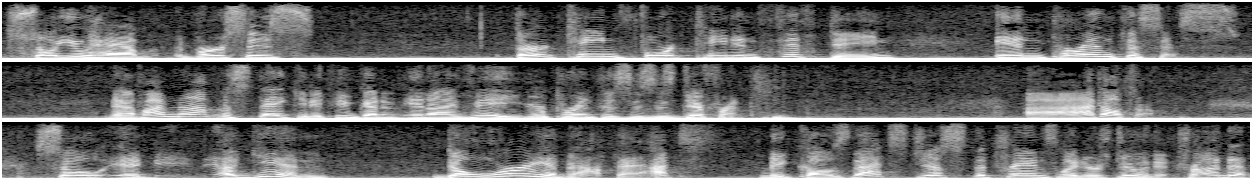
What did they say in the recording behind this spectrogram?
So you have verses 13, 14, and 15 in parenthesis. Now, if I'm not mistaken, if you've got an NIV, your parenthesis is different. I thought so. So, it, again, don't worry about that because that's just the translators doing it, trying to,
